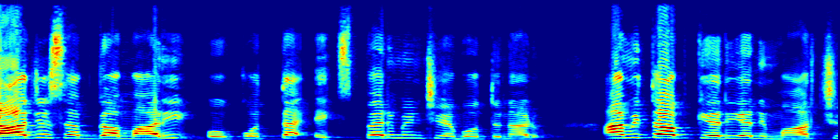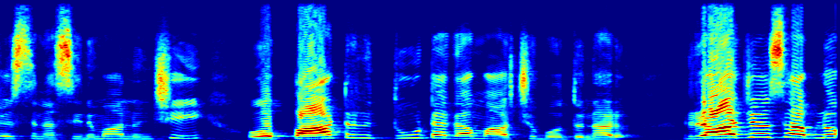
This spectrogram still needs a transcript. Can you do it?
రాజసబ్గా మారి ఓ కొత్త ఎక్స్పెరిమెంట్ చేయబోతున్నాడు. అమితాబ్ కెరియర్ని మార్చేసిన సినిమా నుంచి ఓ పాటను తూటగా మార్చబోతున్నారు. రాజోసాబ్లో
